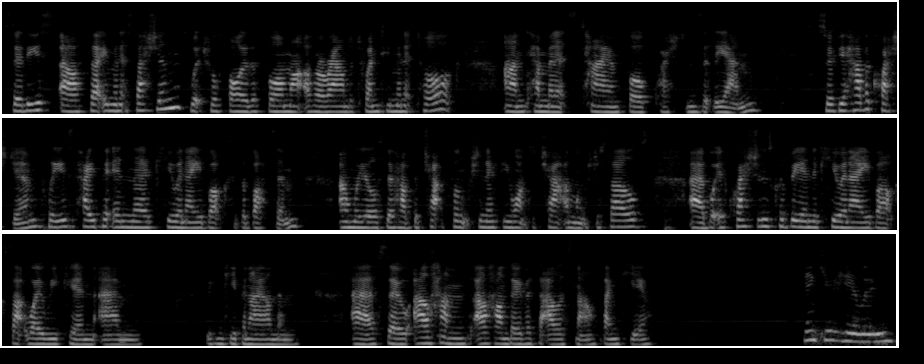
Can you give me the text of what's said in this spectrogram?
So these are 30 minute sessions, which will follow the format of around a 20 minute talk and 10 minutes time for questions at the end. So if you have a question, please type it in the Q&A box at the bottom. And we also have the chat function if you want to chat amongst yourselves. Uh, but if questions could be in the Q&A box, that way we can um, we can keep an eye on them. Uh, so I'll hand I'll hand over to Alice now. Thank you. Thank you, Haley.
